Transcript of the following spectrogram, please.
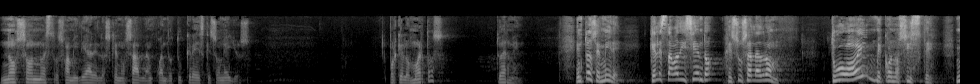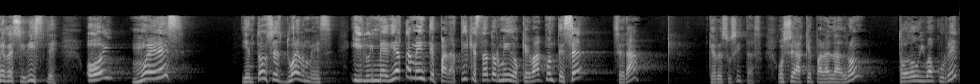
No son nuestros familiares los que nos hablan cuando tú crees que son ellos. Porque los muertos duermen. Entonces, mire, ¿qué le estaba diciendo Jesús al ladrón? Tú hoy me conociste, me recibiste. Hoy mueres y entonces duermes. Y lo inmediatamente para ti que estás dormido, que va a acontecer, será que resucitas. O sea que para el ladrón todo iba a ocurrir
